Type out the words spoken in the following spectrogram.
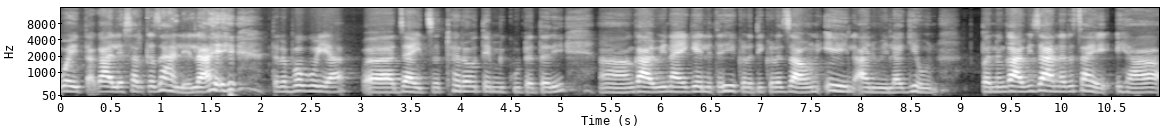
वैताग आल्यासारखं झालेलं आहे. तर बघूया जायचं ठरवते मी कुठंतरी. गावी नाही गेले तर इकडं तिकडं जाऊन येईल अन्वीला घेऊन. पण गावी जाणारच आहे ह्या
